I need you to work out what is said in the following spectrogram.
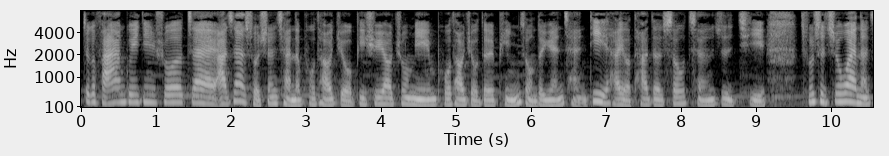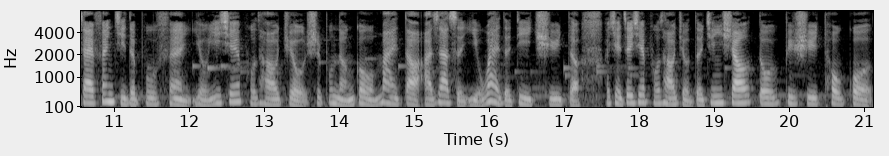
这个法案规定说，在阿萨所生产的葡萄酒必须要注明葡萄酒的品种的原产地，还有它的收成日期。除此之外呢，在分级的部分，有一些葡萄酒是不能够卖到阿萨以外的地区的，而且这些葡萄酒的经销都必须透过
